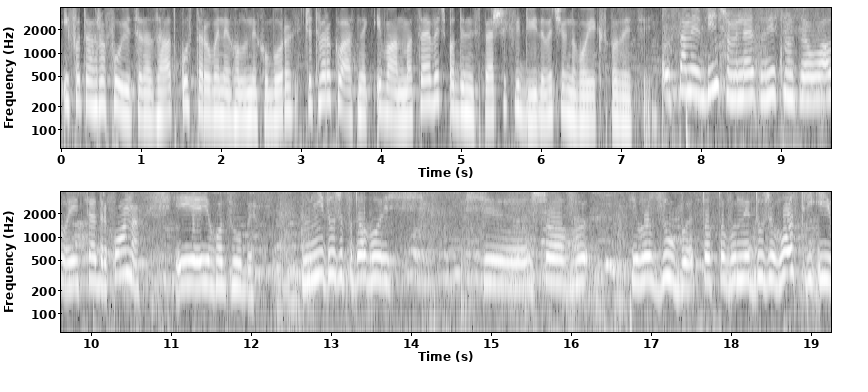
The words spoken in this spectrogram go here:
і фотографуються на згадку старовинних головних уборах. Четверокласник Іван Мацевич один із перших відвідувачів нової експозиції. Саме більше мене, звісно, здивувало яйце дракона і його зуби. Мені дуже подобалось, що в його зуби, тобто вони дуже гострі і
